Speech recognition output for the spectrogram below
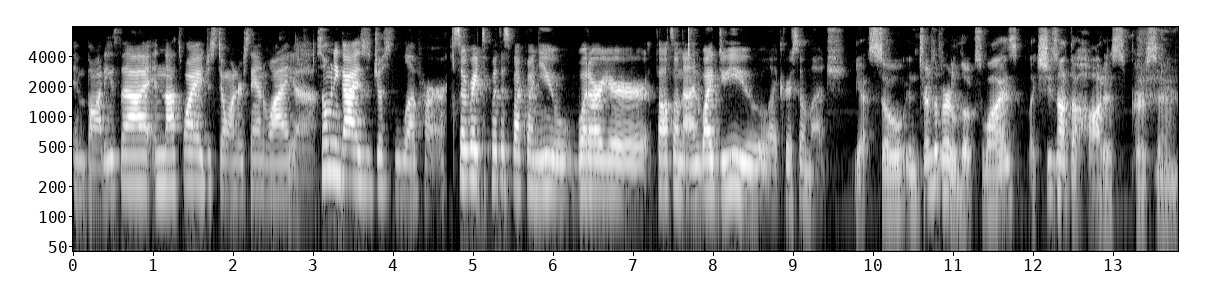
embodies that, and that's why I just don't understand why yeah. so many guys just love her. So, Ray, to put this back on you, what are your thoughts on that, and why do you like her so much? Yeah, so in terms of her looks wise, like she's not the hottest person.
